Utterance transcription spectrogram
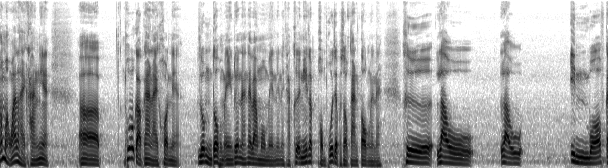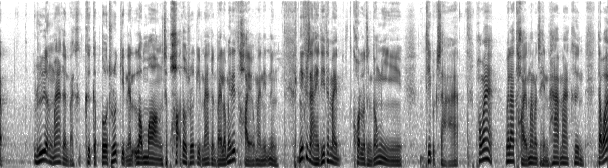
ต้องบอกว่าหลายครั้งเนี่ยผู้ประกอบการหลายคนเนี่ยรวมถึงตัวผมเองด้วยนะในบางโมเมนต์เนี่ยนะครับคืออันนี้เราผมพูดจากประสบการณ์ตรงเลยนะคือเราเราอินวอลฟกับเรื่องมากเกินไปคือคือกับตัวธุรกิจเนี่ยเรามองเฉพาะตัวธุรกิจมากเกินไป เราไม่ได้ถอยออกมานิดนึง นี่คือสาเหตุที่ทำไมคนเราถึงต้องมีที่ปรึกษา เพราะว่าเวลาถอยออกมามันจะเห็นภาพมากขึ้น แต่ว่า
